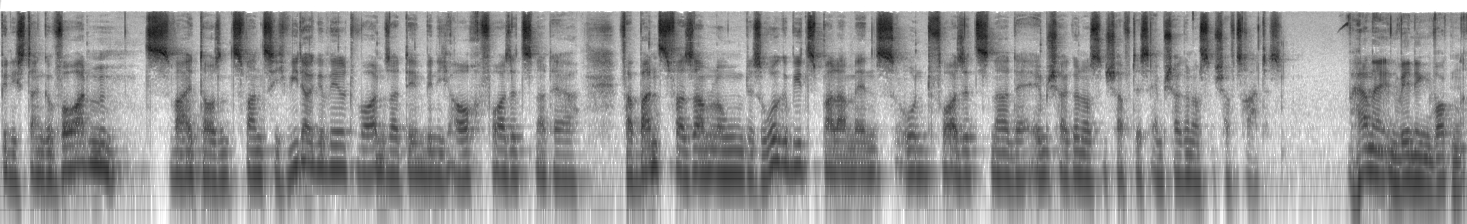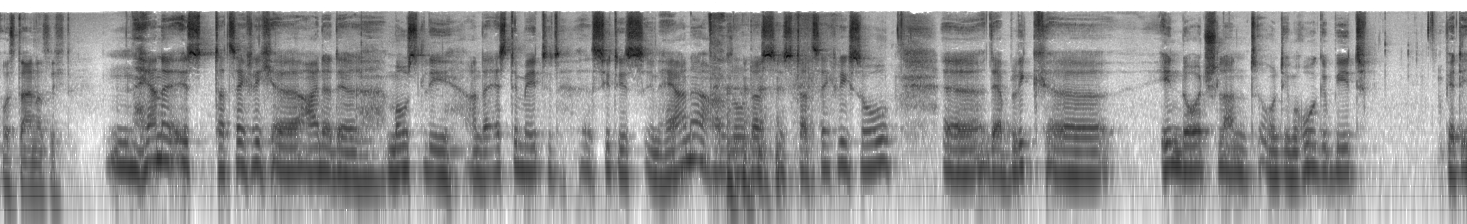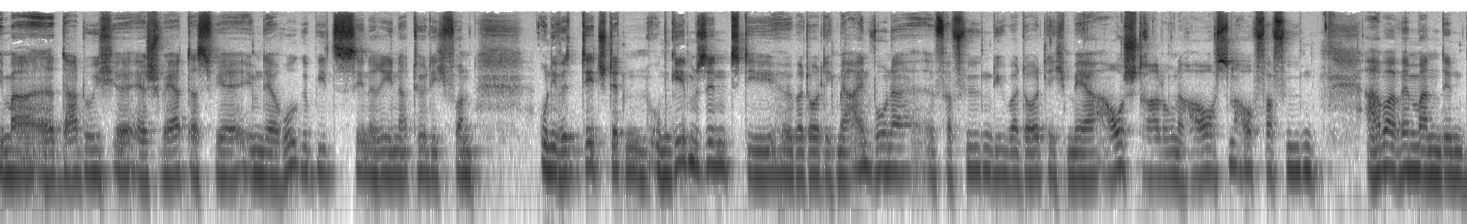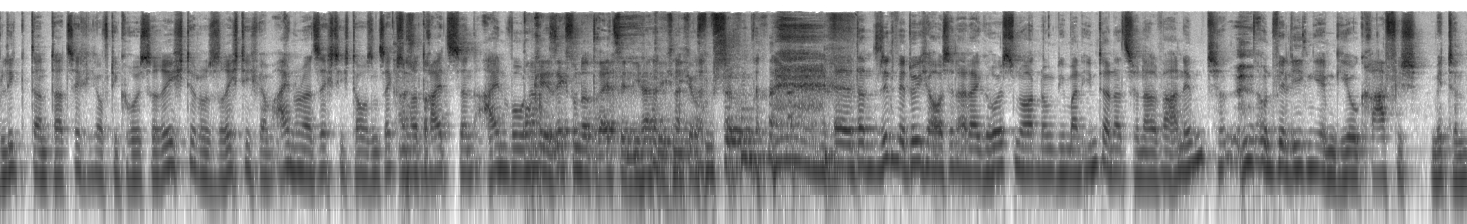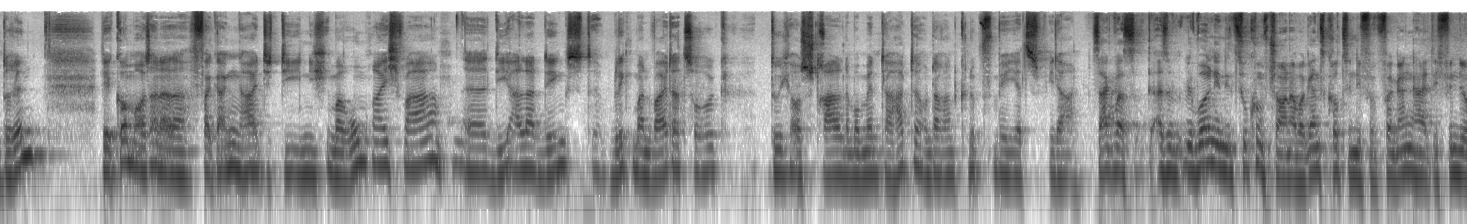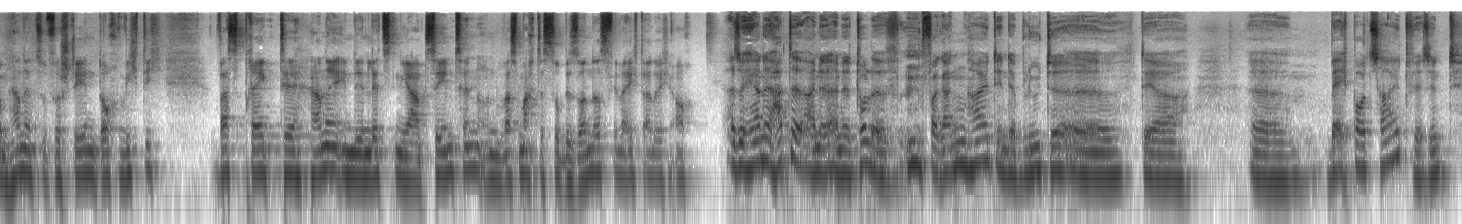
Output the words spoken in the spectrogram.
bin ich es dann geworden. 2020 wiedergewählt worden. Seitdem bin ich auch Vorsitzender der Verbandsversammlung des Ruhrgebietsparlaments und Vorsitzender der Emscher Genossenschaft des Emscher Genossenschaftsrates. Herne in wenigen Worten aus deiner Sicht. Herne ist tatsächlich äh, eine der mostly underestimated cities in Herne. Also das ist tatsächlich so. Äh, der Blick äh, in Deutschland und im Ruhrgebiet wird immer äh, dadurch äh, erschwert, dass wir in der Ruhrgebietsszenerie natürlich von Universitätsstädten umgeben sind, die über deutlich mehr Einwohner äh, verfügen, die über deutlich mehr Ausstrahlung nach außen auch verfügen. Aber wenn man den Blick dann tatsächlich auf die Größe richtet, und das ist richtig, wir haben 160.613 Einwohner. Okay, 613, die hatte ich nicht auf dem Schirm. Äh, dann sind wir durchaus in einer Größenordnung, die man international wahrnimmt. Und wir liegen eben geografisch mittendrin. Wir kommen aus einer Vergangenheit, die nicht immer ruhmreich war, äh, die allerdings, blickt man weiter zurück, durchaus strahlende Momente hatte und daran knüpfen wir jetzt wieder an. Sag was, also wir wollen in die Zukunft schauen, aber ganz kurz in die Vergangenheit. Ich finde, um Herne zu verstehen, doch wichtig. Was prägte Herne in den letzten Jahrzehnten und was macht es so besonders vielleicht dadurch auch? Also Herne hatte eine, eine tolle Vergangenheit in der Blüte äh, der äh, Bergbauzeit. Wir sind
